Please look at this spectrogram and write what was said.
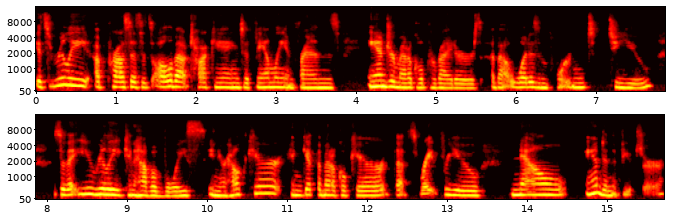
it's really a process. It's all about talking to family and friends and your medical providers about what is important to you so that you really can have a voice in your healthcare and get the medical care that's right for you now and in the future.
